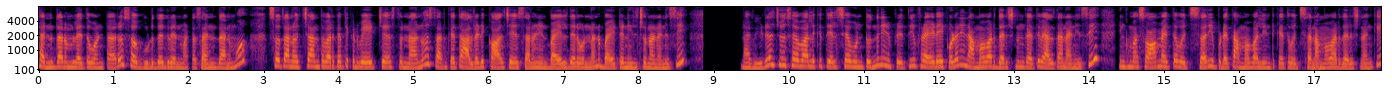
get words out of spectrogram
సన్నిధానంలో అయితే ఉంటారు. సో గుడి దగ్గర అనమాట సన్నిధానము. సో తను వచ్చేంతవరకు అయితే ఇక్కడ వెయిట్ చేస్తున్నాను. తనకైతే ఆల్రెడీ కాల్ చేశాను. నేను బయలుదేరి ఉన్నాను. బయట నిల్చున్నాను అనేసి. నా వీడియోలు చూసే వాళ్ళకి తెలిసే ఉంటుంది. నేను ప్రతి ఫ్రైడే కూడా నేను అమ్మవారి దర్శనంకి అయితే వెళ్తాననేసి ఇంక మా స్వామి అయితే వచ్చేసారు. ఇప్పుడైతే అమ్మవారి ఇంటికి అయితే వచ్చేసాను అమ్మవారి దర్శనానికి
